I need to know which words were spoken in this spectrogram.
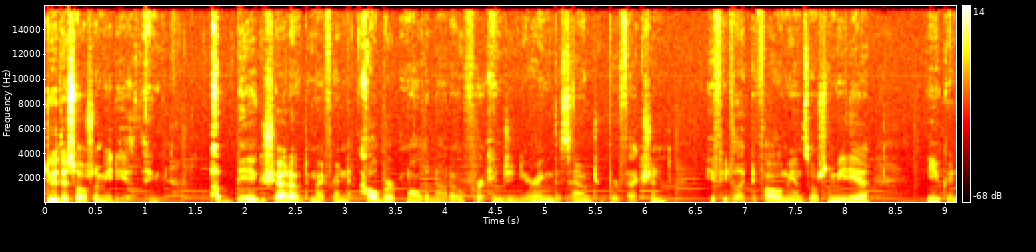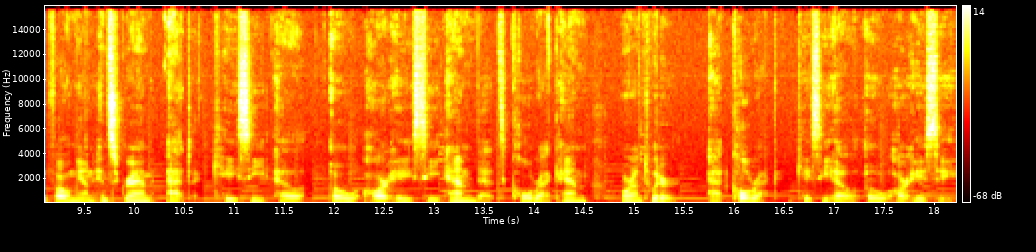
do the social media thing. A big shout out to my friend Albert Maldonado for engineering the sound to perfection. If you'd like to follow me on social media, you can follow me on Instagram at KCLORACM, that's Colrac M, or on Twitter at Colrac, KCLORAC.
